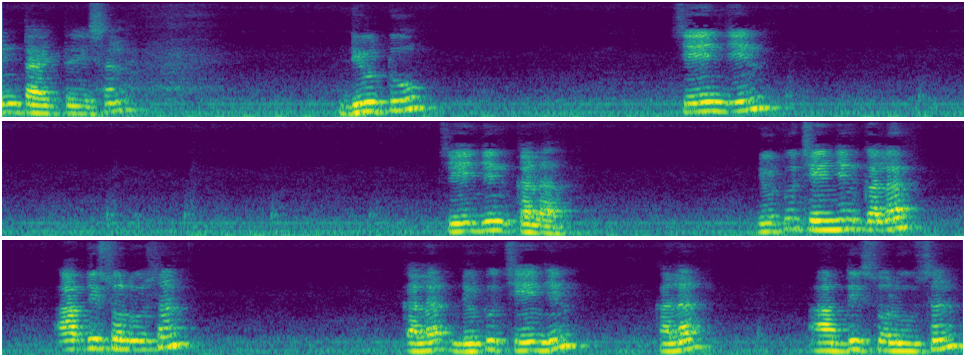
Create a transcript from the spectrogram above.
in titration due to change in change in colour due to change in colour of the solution colour due to change in colour of the solution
